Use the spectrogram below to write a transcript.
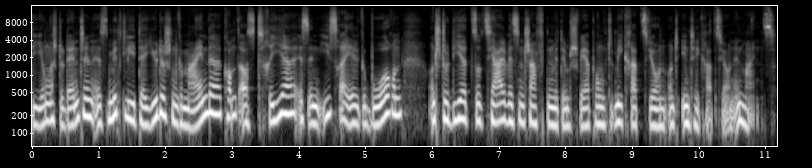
Die junge Studentin ist Mitglied der jüdischen Gemeinde, kommt aus Trier, ist in Israel geboren und studiert Sozialwissenschaften mit dem Schwerpunkt Migration und Integration in Mainz.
